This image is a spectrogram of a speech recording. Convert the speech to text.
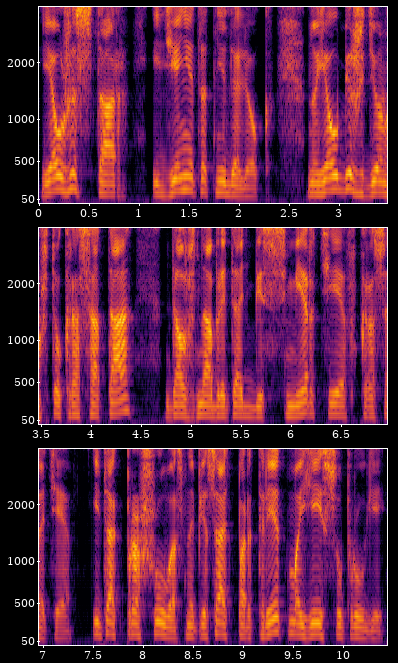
Я уже стар, и день этот недалек, но я убежден, что красота должна обретать бессмертие в красоте. Итак, прошу вас написать портрет моей супруги.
